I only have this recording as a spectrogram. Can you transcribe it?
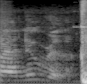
try a new rhythm.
